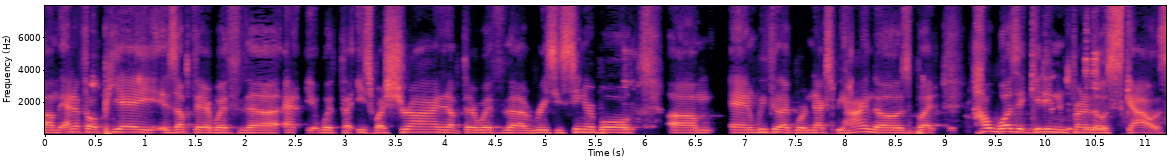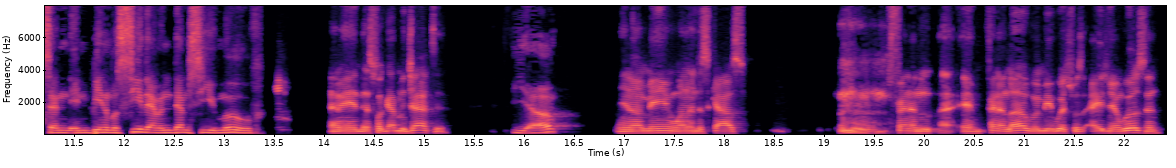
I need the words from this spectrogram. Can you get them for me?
Um, the NFLPA is up there with the with the East West Shrine and up there with the Reese Senior Bowl. Um, and we feel like we're next behind those. But how was it getting in front of those scouts and, and being able to see them and them see you move? I mean, that's what got me drafted. Yep. You know what I mean? One of the scouts fell in, and fell in love with me, which was Adrian Wilson,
